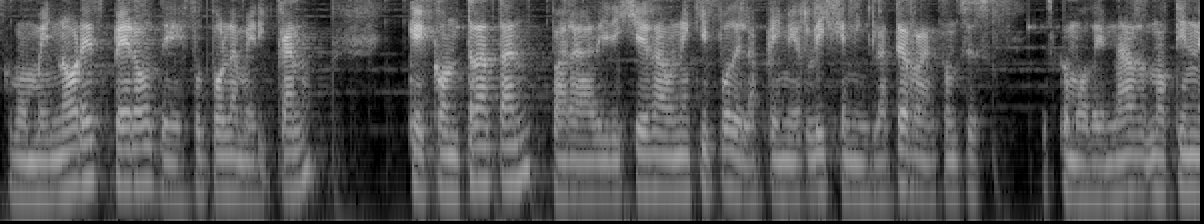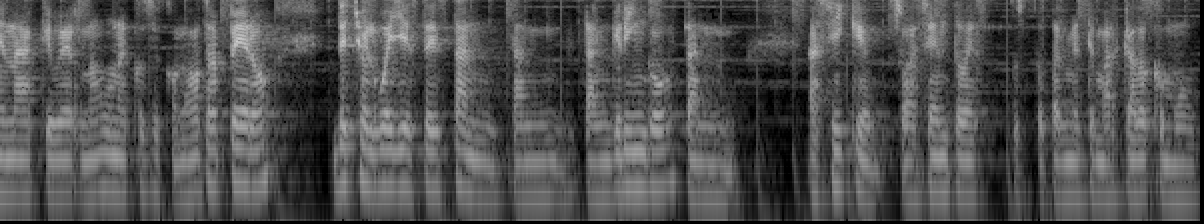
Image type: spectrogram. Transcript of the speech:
como menores, pero de fútbol americano, que contratan para dirigir a un equipo de la Premier League en Inglaterra. Entonces es como de nada, no tiene nada que ver, ¿no? Una cosa con la otra, pero de hecho el güey este es tan, tan, tan gringo, tan así que su acento es pues, totalmente marcado como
